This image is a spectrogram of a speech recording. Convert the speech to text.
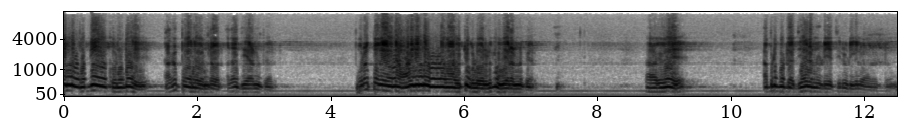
என்ன புத்தியை கொண்டு அகப்பகுதி வென்றவர் அதாவது தீரன் பேர். புறப்பகையான ஆயுதங்கள் மூலமாக விட்டுக் கொள்வர்களுக்கு வீரன் பேர். ஆகவே அப்படிப்பட்ட தீரனுடைய திருவடிகள் வாழட்டும்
